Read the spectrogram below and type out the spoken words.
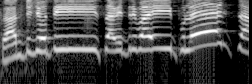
क्रांतीज्योती सावित्रीबाई फुलेंचा.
